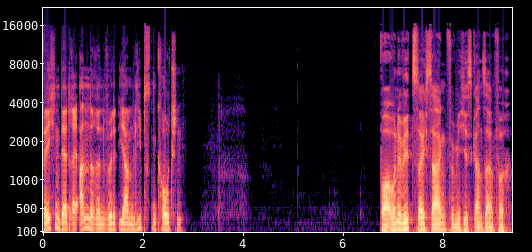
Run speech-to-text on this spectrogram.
Welchen der drei anderen würdet ihr am liebsten coachen? Boah, ohne Witz soll ich sagen, für mich ist ganz einfach.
